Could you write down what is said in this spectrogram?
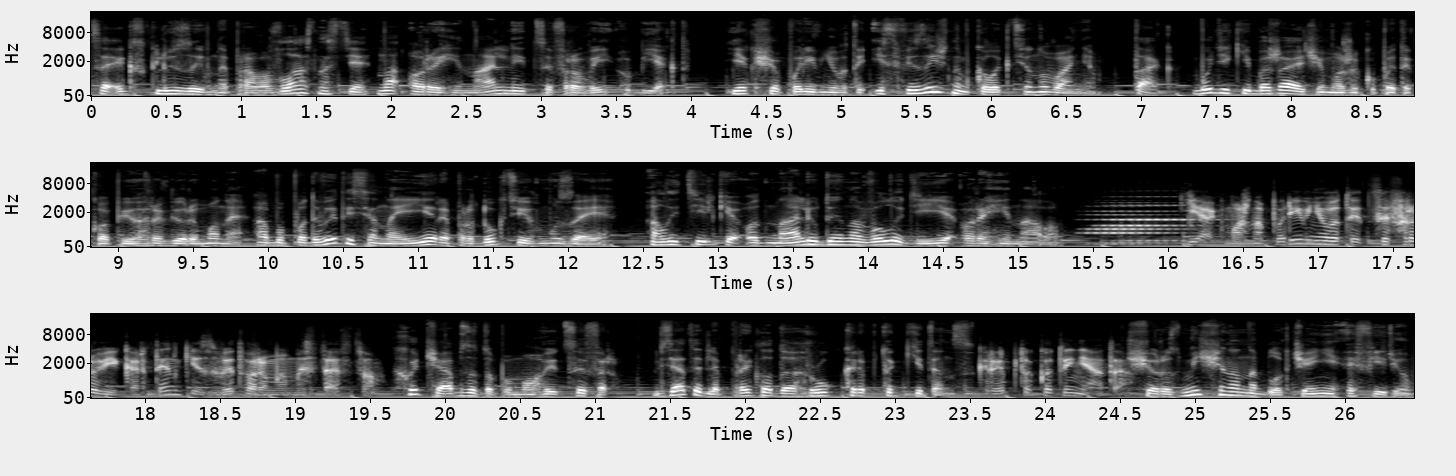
Це ексклюзивне право власності на оригінальний цифровий об'єкт. Якщо порівнювати із фізичним колекціонуванням, так, будь-який бажаючий може купити копію гравюри Моне або подивитися на її репродукцію в музеї, але тільки одна людина володіє оригіналом. Як можна порівнювати цифрові картинки з витворами мистецтва? Хоча б за допомогою цифр. Взяти для прикладу гру CryptoKittens криптокотенята, що розміщена на блокчейні Ethereum.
